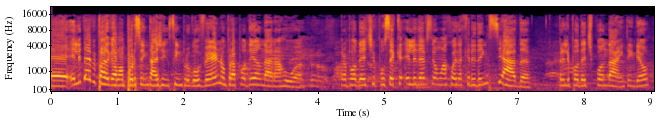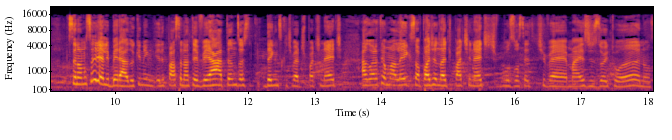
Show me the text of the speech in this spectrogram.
É, ele deve pagar uma porcentagem sim pro governo pra poder andar na rua. Pra poder, tipo, ser, ele deve ser uma coisa credenciada pra ele poder, tipo, andar, entendeu? Porque senão não seria liberado, que nem ele passa na TV, ah, tantos acidentes que tiveram de patinete. Agora tem uma lei que só pode andar de patinete, tipo, se você tiver mais de 18 anos.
